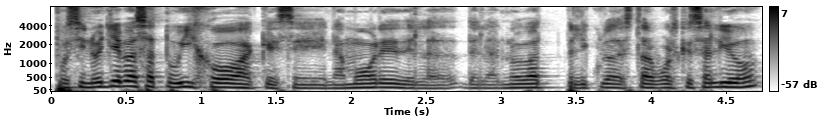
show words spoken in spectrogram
pues si no llevas a tu hijo a que se enamore de la, de la nueva película de Star Wars que salió,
